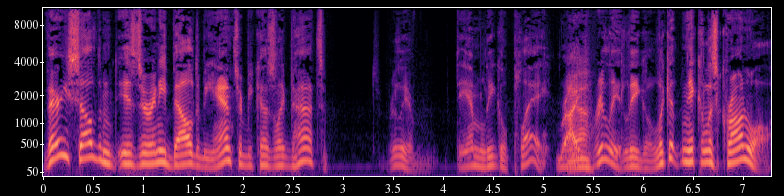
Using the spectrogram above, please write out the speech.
very seldom is there any bell to be answered because, like, nah, it's, a, it's really a damn legal play. Right. It's really legal. Look at Nicholas Kronwall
